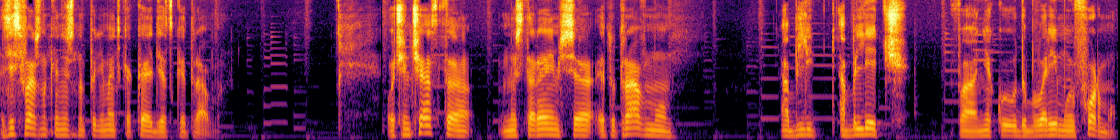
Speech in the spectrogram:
здесь важно, конечно, понимать, какая детская травма. Очень часто мы стараемся эту травму облечь в некую удобоваримую форму.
